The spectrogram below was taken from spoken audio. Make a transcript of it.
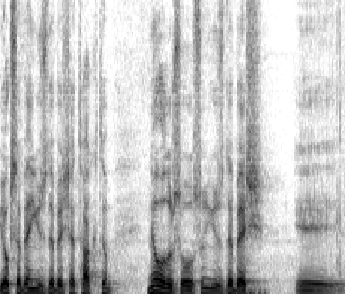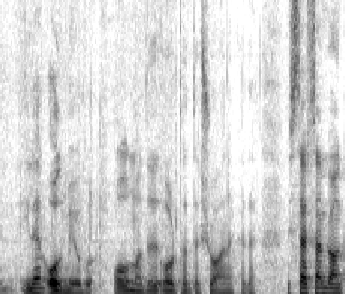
Yoksa ben yüzde beşe taktım. Ne olursa olsun yüzde beş e, ile olmuyor bu. Olmadığı ortada şu ana kadar. İstersen bir Ankara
